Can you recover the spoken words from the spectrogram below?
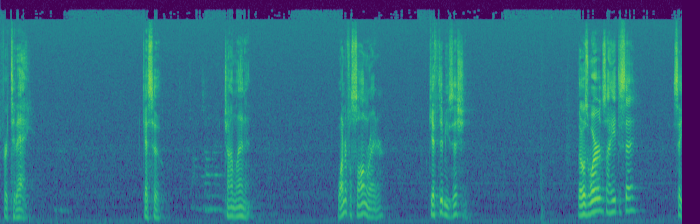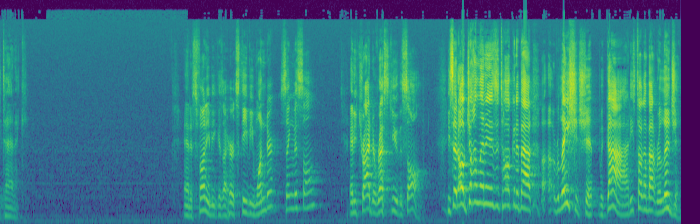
For today. Guess who? John Lennon. John Lennon. Wonderful songwriter, gifted musician. Those words, I hate to say, satanic. And it's funny because I heard Stevie Wonder sing this song, and he tried to rescue the song. He said, Oh, John Lennon isn't talking about a relationship with God, he's talking about religion.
